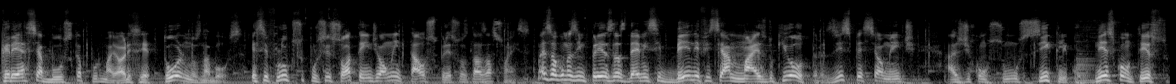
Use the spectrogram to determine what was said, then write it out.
cresce a busca por maiores retornos na bolsa. Esse fluxo por si só tende a aumentar os preços das ações. Mas algumas empresas devem se beneficiar mais do que outras, especialmente as de consumo cíclico. Nesse contexto,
